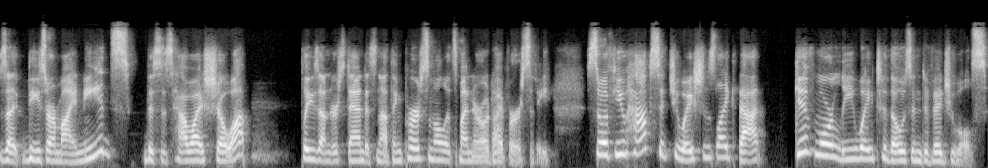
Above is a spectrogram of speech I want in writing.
that these are my needs. This is how I show up please understand it's nothing personal, it's my neurodiversity. So if you have situations like that, give more leeway to those individuals.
